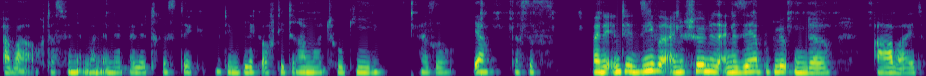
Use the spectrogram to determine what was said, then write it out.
aber auch das findet man in der Belletristik mit dem Blick auf die Dramaturgie. Also ja, das ist eine intensive, eine schöne, eine sehr beglückende Arbeit.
